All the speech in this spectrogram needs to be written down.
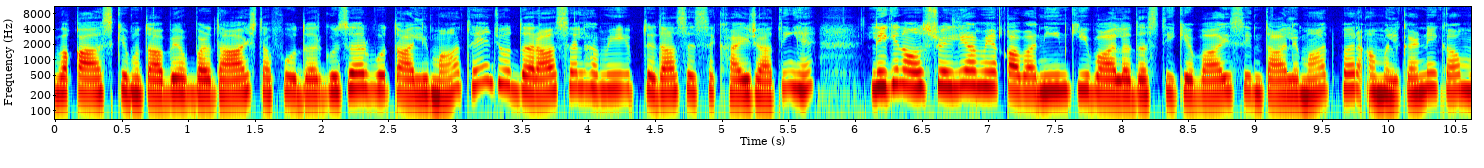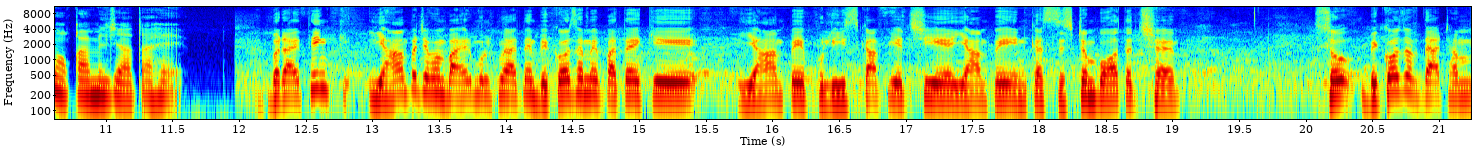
Waqas کے مطابق برداشت و درگزر وہ تعلیمات ہیں جو دراصل ہمیں ابتدا سے سکھائی جاتی ہیں، لیکن آسٹریلیا میں قوانین کی بالادستی کے باعث ان تعلیمات پر عمل کرنے کا موقع مل جاتا ہے۔ بٹ آئی تھنک یہاں پہ جب ہم باہر ملک میں آتے ہیں بیکاز ہمیں پتہ ہے کہ یہاں پہ پولیس کافی اچھی ہے، یہاں پہ ان کا سسٹم بہت اچھا ہے۔ سو بیکاز آف دیٹ ہم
